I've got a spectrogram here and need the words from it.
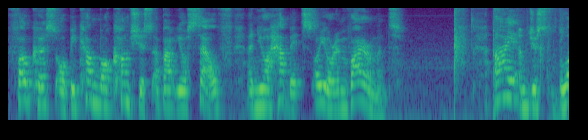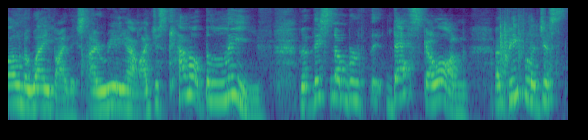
focus or become more conscious about yourself and your habits or your environment. I am just blown away by this. I really am. I just cannot believe that this number of deaths go on and people are just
